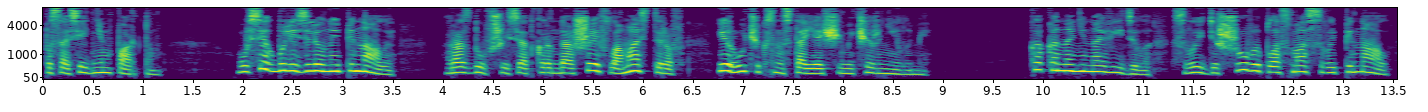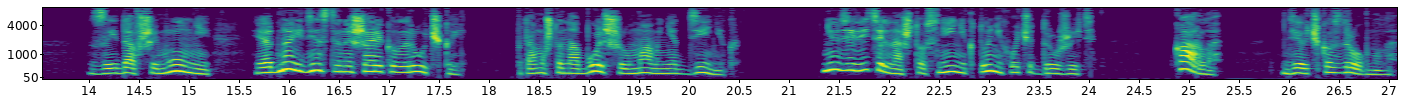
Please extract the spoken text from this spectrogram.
по соседним партам. У всех были зеленые пеналы, раздувшиеся от карандашей, фломастеров и ручек с настоящими чернилами. Как она ненавидела свой дешевый пластмассовый пенал, заедавший молнии и одной единственной шариковой ручкой, потому что на большее у мамы нет денег — Неудивительно, что с ней никто не хочет дружить. «Карла!» — девочка вздрогнула.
